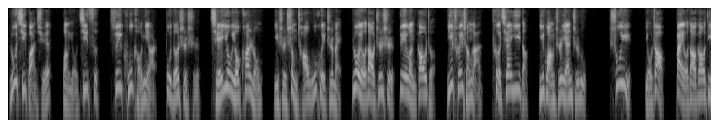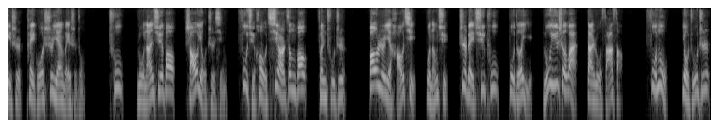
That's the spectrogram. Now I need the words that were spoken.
如其管学，望有讥刺，虽苦口逆耳，不得事实，且悠游宽容，已是圣朝无讳之美。若有道之士，对问高者，宜垂绳缆，特迁一等，以广直言之路。书欲有诏，拜有道高帝士沛国师言为始终。初。汝南薛包少有志行，复娶后妻而增包，分出之。包日夜豪气，不能去，至被屈扑，不得已卢于舍外，但入洒扫。父怒，又逐之，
